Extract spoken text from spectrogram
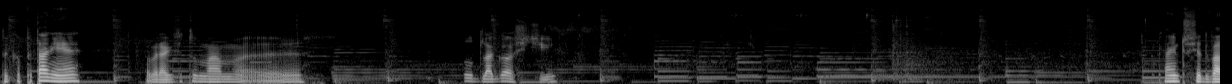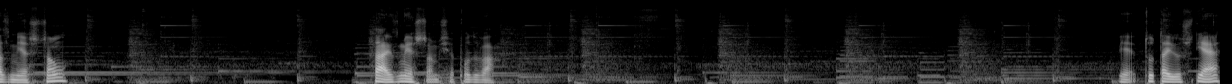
Tylko pytanie. Dobra, gdzie tu mam... Eee... Tu dla gości. Pytanie, czy się dwa zmieszczą? Tak, zmieszczą się po dwa. Nie, tutaj już nie,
